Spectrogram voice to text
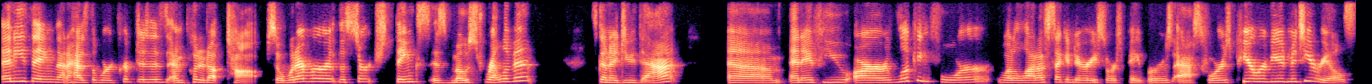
anything that has the word cryptids and put it up top. So whatever the search thinks is most relevant, it's going to do that. Um, and if you are looking for what a lot of secondary source papers ask for is peer reviewed materials,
